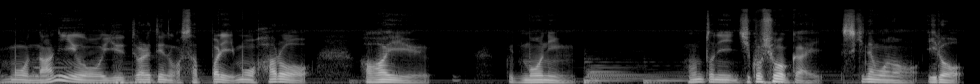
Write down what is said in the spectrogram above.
ーもう何を言われてるのかさっぱり、もう、 Hello、How are you? Good morning. 本当に自己紹介、好きなもの、色、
